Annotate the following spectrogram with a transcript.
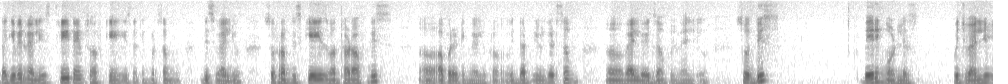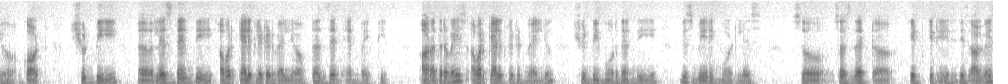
the given value is 3 times of k is nothing but some this value. So from this k is one third of this uh, operating value. From with that you will get some uh, value example value. So this bearing modulus which value you got should be uh, less than the our calculated value of the zn by p. Or otherwise our calculated value should be more than the this bearing modulus. So such that uh, it, it, it is always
